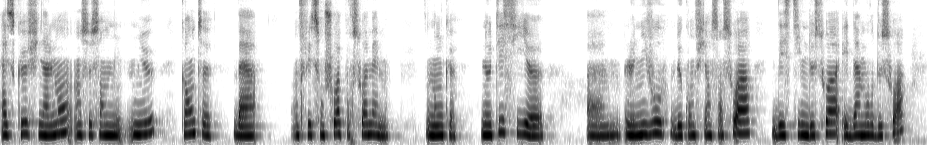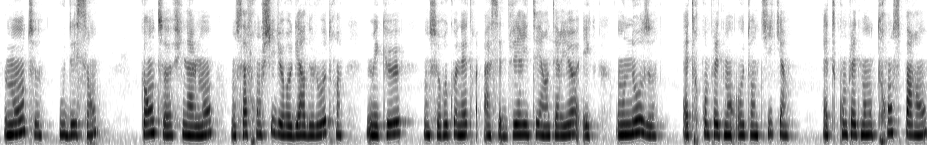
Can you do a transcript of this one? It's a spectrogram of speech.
est-ce que finalement on se sent mieux quand bah, on fait son choix pour soi-même? Donc notez si euh, euh, le niveau de confiance en soi, d'estime de soi et d'amour de soi monte ou descend quand euh, finalement on s'affranchit du regard de l'autre, mais que on se reconnaît à cette vérité intérieure et qu'on ose être complètement authentique, être complètement transparent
